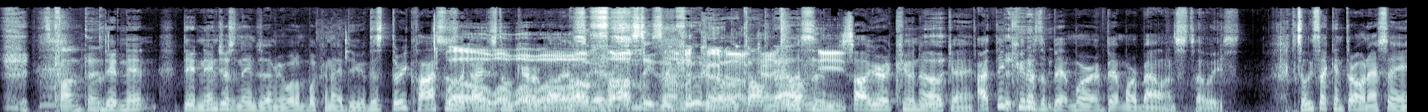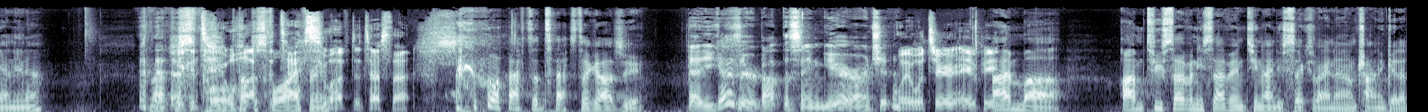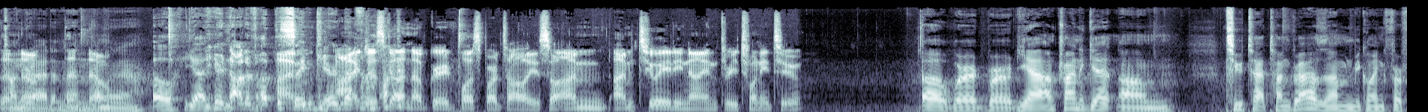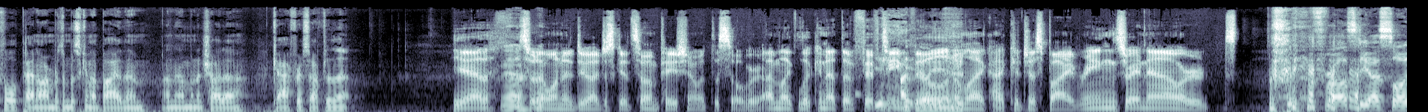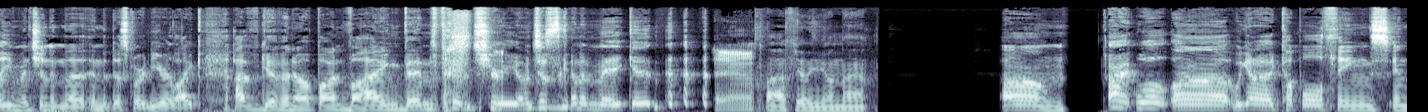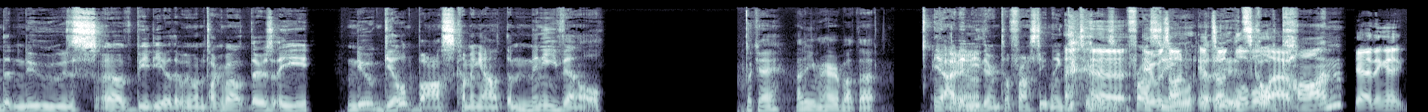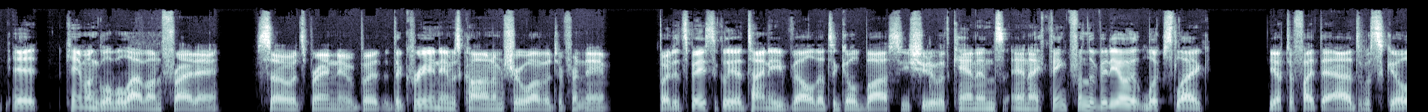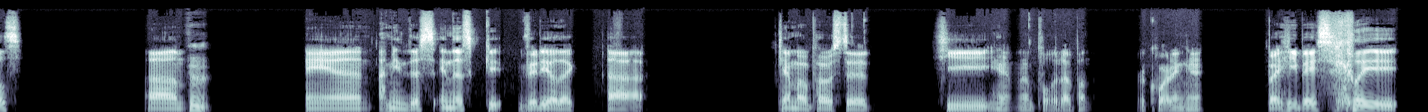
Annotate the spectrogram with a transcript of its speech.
It's content. dude. Nin, dude, ninja's ninja. I mean, what what can I do? There's three classes Whoa, like I just whoa, don't care whoa, about. whoa. Oh, It's- it's- Frosty's a I'm a Kuno. Kuno, Calm okay. down. Listen, Jeez. oh, you're a Kuno. Okay, I think Kuno's a bit more a bit more balanced at least. 'Cause at least I can throw an SA in, you know. It's not just could full, we'll, not have just to full test, iframe. we'll have to test that. we'll have to test. I got you. Yeah, you guys are about the same gear, aren't you? Wait, what's your AP? I'm uh, I'm 277, 296 right now. I'm trying to get a Then ton no. grad, and Then then no. I'm gonna. Oh yeah, you're not about the I'm- same gear. I never just got an upgrade plus Bartali, so I'm I'm 289, 322. Oh, word, word. Yeah, I'm trying to get um, two tet Tungrads, and I'm gonna be going for full pet armors. I'm just gonna buy them, and then I'm gonna try to Caphras after that. Yeah, th- Yeah. that's what I wanted to do. I just get so impatient with the silver. I'm like looking at the 15 bill, and I'm like, I could just buy rings right now, or Frosty, I saw you mention in the in the Discord. You were like, "I've given up on buying binge pin tree. I'm just gonna make it." Yeah. I feel you on that. Um. All right. Well, uh, we got a couple things in the news of BDO that we want to talk about. There's a new guild boss coming out, the Mini Vel. Okay, I didn't even hear about that. Yeah, I didn't either until Frosty linked it to me. Is It was Frosty, on- it's on Global called Lab. Con. Yeah, I think it it came on Global Lab on Friday, so it's brand new. But the Korean name is Khan. I'm sure we'll have a different name. But it's basically a tiny Vel that's a guild boss. You shoot it with cannons, and I think from the video it looks like you have to fight the ads with skills. Um, Hmm. and I mean this in this video that uh, Kemo posted, he here I'm gonna pull it up on recording here, but he basically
